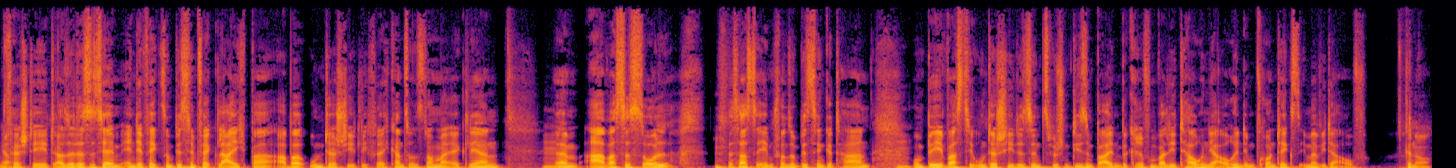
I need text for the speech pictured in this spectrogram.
ja. versteht. Also das ist ja im Endeffekt so ein bisschen vergleichbar, aber unterschiedlich. Vielleicht kannst du uns nochmal erklären, mhm. ähm, A, was es soll, das hast du eben schon so ein bisschen getan, mhm. und B, was die Unterschiede sind zwischen diesen beiden Begriffen, weil die tauchen ja auch in dem Kontext immer wieder auf. Genau.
